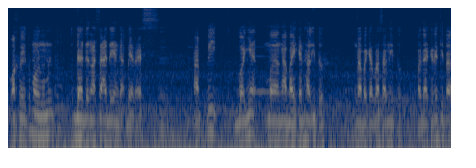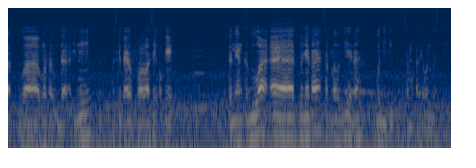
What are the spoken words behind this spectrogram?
waktu itu momen-momen itu udah ada ngerasa ada yang nggak beres Hmm. tapi guanya mengabaikan hal itu mengabaikan perasaan itu pada akhirnya kita gua masa udah ini pas kita evaluasi oke. Dan yang kedua eh, ternyata satu lagi adalah gue ditipu sama karyawan gue sendiri.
